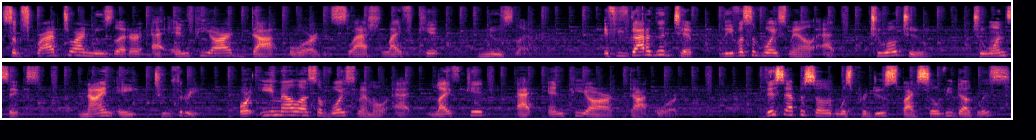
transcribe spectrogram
subscribe to our newsletter at npr.org slash lifekit newsletter. If you've got a good tip, leave us a voicemail at 202-216-9823 or email us a voice memo at lifekit at npr.org. This episode was produced by Sylvie Douglis.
